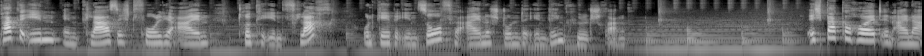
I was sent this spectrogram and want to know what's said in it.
packe ihn in Klarsichtfolie ein, drücke ihn flach und gebe ihn so für eine Stunde in den Kühlschrank. Ich backe heute in einer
